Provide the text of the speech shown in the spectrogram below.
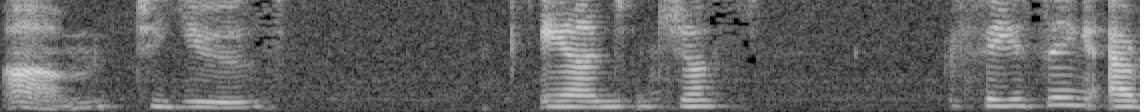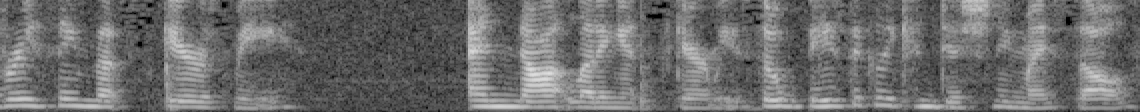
um, to use. And just facing everything that scares me and not letting it scare me. So basically conditioning myself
